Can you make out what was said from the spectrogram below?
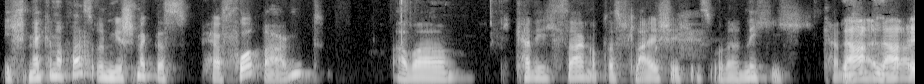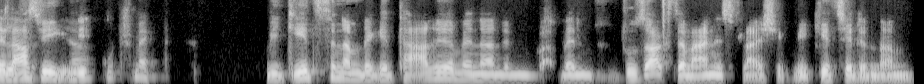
ich schmecke noch was und mir schmeckt das hervorragend. Aber ich kann nicht sagen, ob das fleischig ist oder nicht. Ich kann La, La, sagen, Lars, wie, wie gut schmeckt. Wie geht's denn am Vegetarier, wenn er den, wenn du sagst, der Wein ist fleischig? Wie geht's dir denn dann?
